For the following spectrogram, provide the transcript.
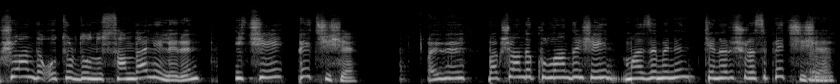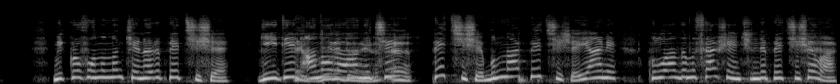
şu anda oturduğunuz sandalyelerin içi pet şişe. Evet. Bak şu anda kullandığın şeyin malzemenin kenarı şurası pet şişe. Evet. Mikrofonunun kenarı pet şişe. Giydiğin Evet, anorağın geri dönüyor, içi evet. pet şişe. Bunlar pet şişe. Yani kullandığımız her şeyin içinde pet şişe var.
